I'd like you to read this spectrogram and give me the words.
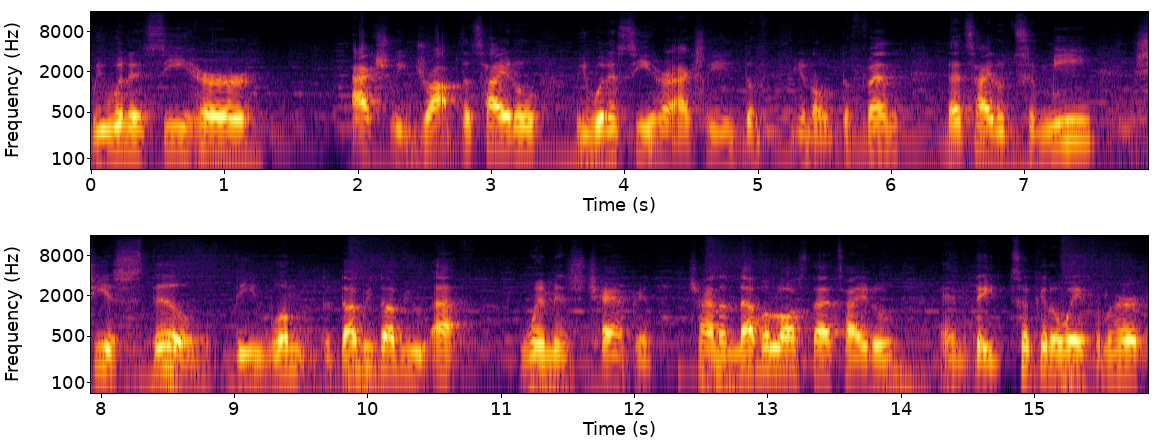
we wouldn't see her actually drop the title. We wouldn't see her actually, you know, defend that title. To me, she is still the woman, the WWF Women's Champion. Chyna never lost that title, and they took it away from her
